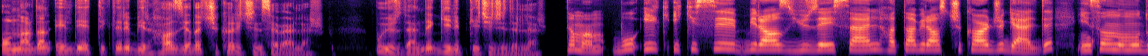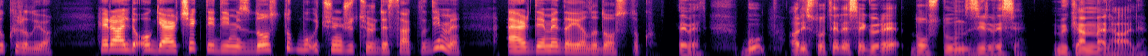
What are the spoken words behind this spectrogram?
onlardan elde ettikleri bir haz ya da çıkar için severler. Bu yüzden de gelip geçicidirler. Tamam, bu ilk ikisi biraz yüzeysel, hatta biraz çıkarcı geldi. İnsanın umudu kırılıyor. Herhalde o gerçek dediğimiz dostluk bu üçüncü türde saklı değil mi? Erdeme dayalı dostluk. Evet, bu Aristoteles'e göre dostluğun zirvesi, mükemmel hali.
